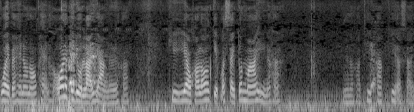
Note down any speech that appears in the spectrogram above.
กล้วยไปให้น้องๆแพะนะคะโอ้ได้ประโยชน์หลายอย่างเลยนะคะขี้เยี่ยวเขาแล้วก็เก็บมาใส่ต้นไม้อีกนะคะ นี่นะคะ ที่พักที่อาศัย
